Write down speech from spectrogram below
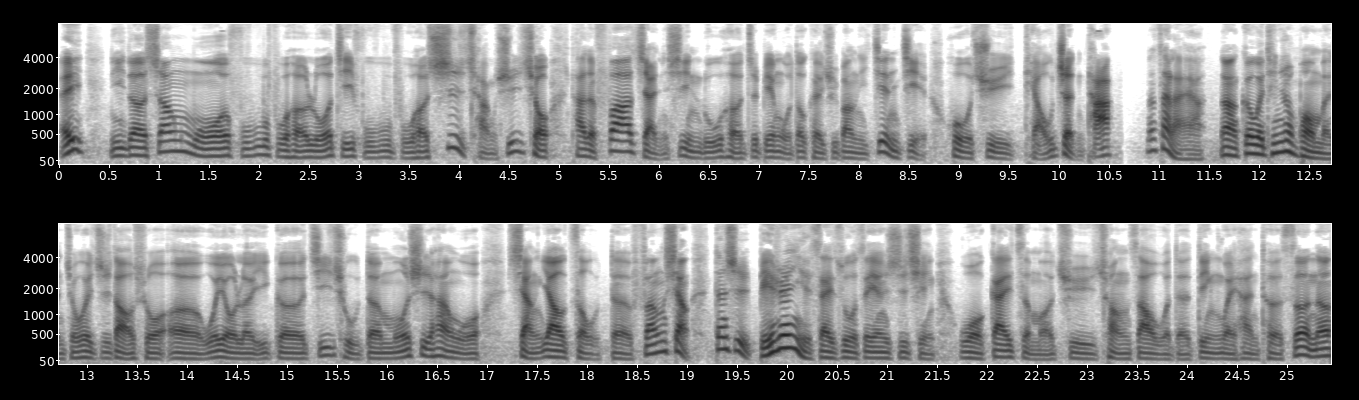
哎，你的商模符不符合逻辑，符不符合市场需求，它的发展性如何，这边我都可以去帮你见解或去调整它。那再来啊，那各位听众朋友们就会知道说，呃，我有了一个基础的模式和我想要走的方向，但是别人也在做这件事情，我该怎么去创造我的定位和特色呢？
